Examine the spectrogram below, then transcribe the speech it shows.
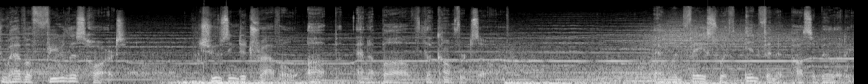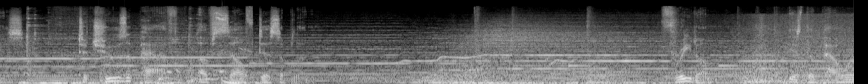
To have a fearless heart, choosing to travel up and above the comfort zone. And when faced with infinite possibilities, to choose a path of self-discipline. Freedom is the power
